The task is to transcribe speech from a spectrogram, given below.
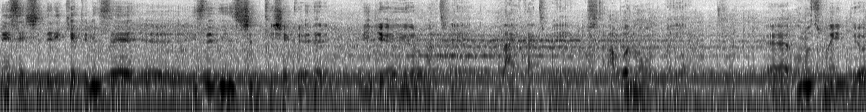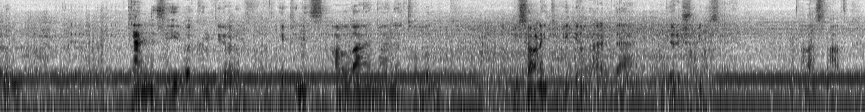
Neyse şimdilik hepinize e, izlediğiniz için teşekkür ederim. Videoya yorum atmayı, like atmayı, işte abone olmayı e, unutmayın diyorum. E, kendinize iyi bakın diyorum. Hepiniz Allah'a emanet olun. Bir sonraki videolarda görüşmek üzere. Allah'a ısmarladık.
